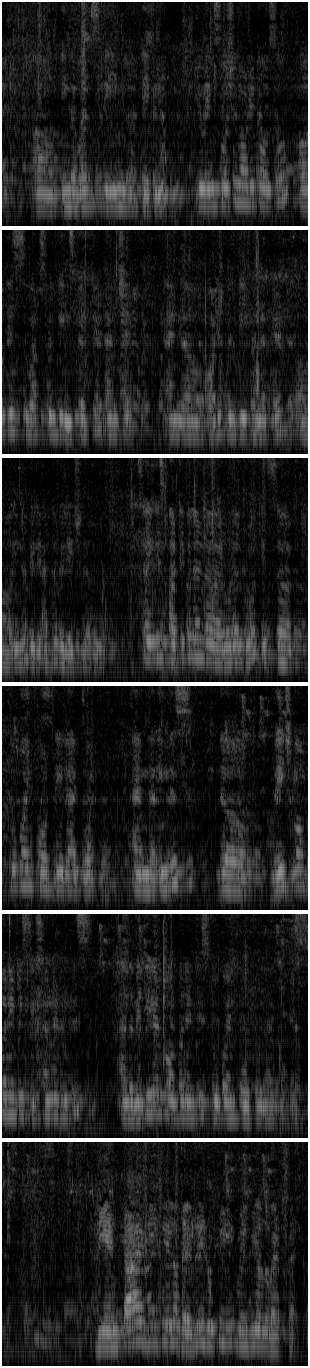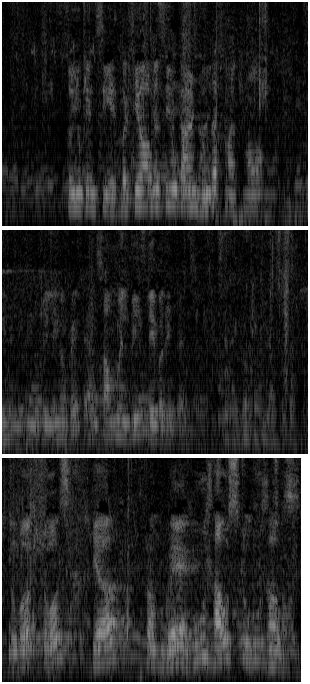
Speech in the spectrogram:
uh, in the works being uh, taken up. During social audit also, all these works will be inspected and checked and uh, audit will be conducted uh, in the at the village level. So in this particular uh, rural road, it's uh, 2.43 lakh work and in this, the wage component is 600 rupees and the material component is 2.42 lakh rupees. The entire detail of every rupee will be on the website. So you can see it. But here obviously you can't do that much more in, in the building of it and some will be labor intensive. The work shows here from where, whose house to whose house.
